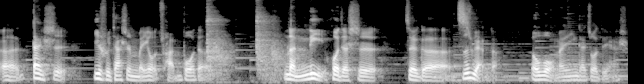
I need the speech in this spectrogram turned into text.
呃，但是艺术家是没有传播的能力或者是这个资源的，而我们应该做这件事，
